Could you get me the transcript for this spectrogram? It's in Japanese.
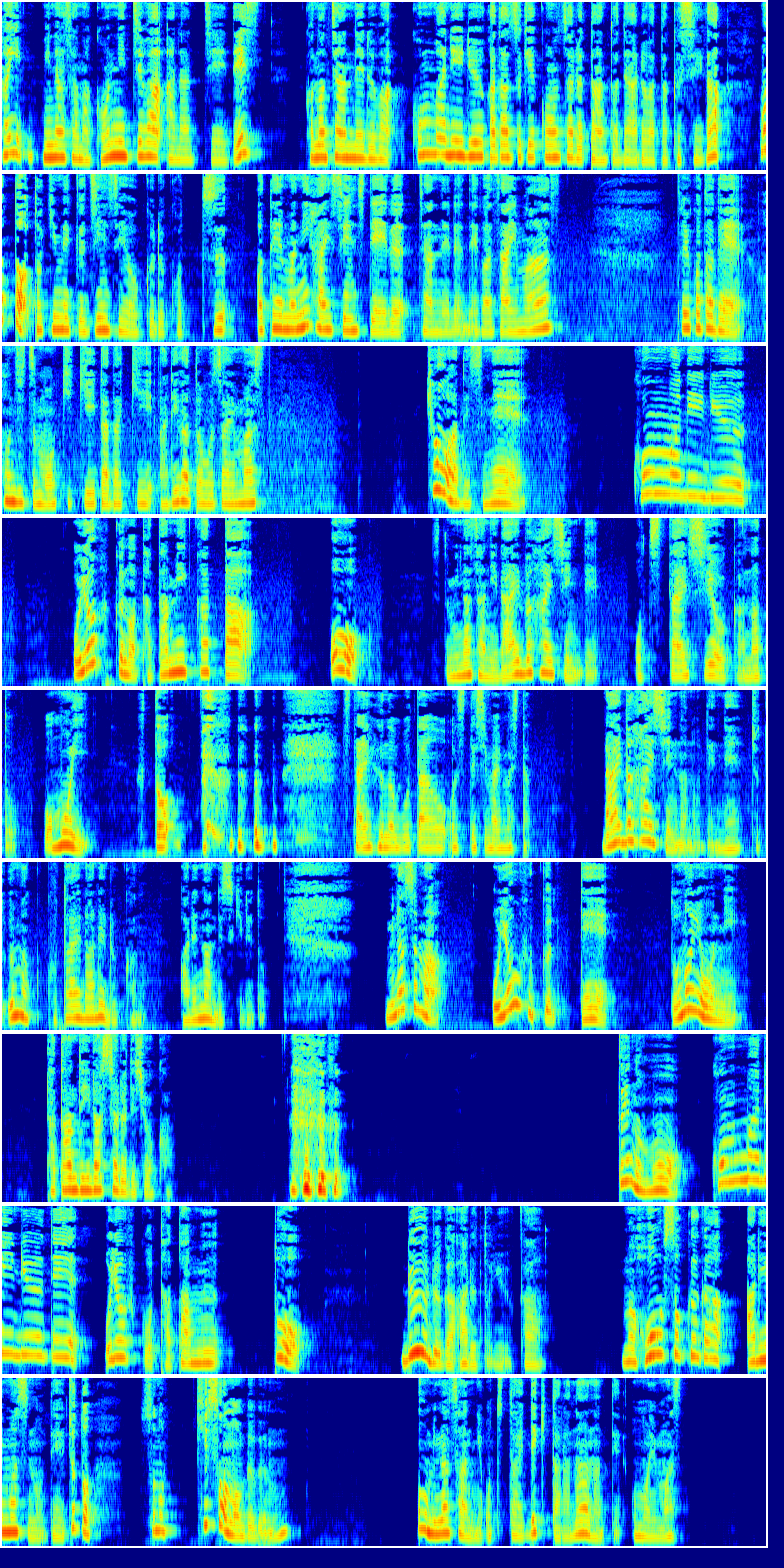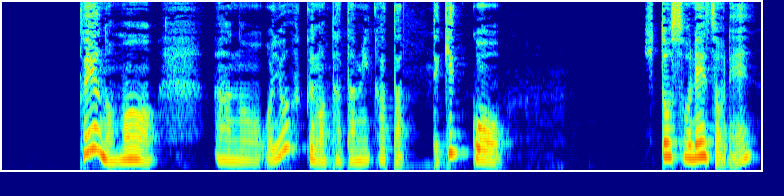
はい。皆様、こんにちは。アラッチェです。このチャンネルは、こんまり流片付けコンサルタントである私が、もっとときめく人生を送るコツをテーマに配信しているチャンネルでございます。ということで、本日もお聞きいただきありがとうございます。今日はですね、こんまり流お洋服の畳み方を、ちょっと皆さんにライブ配信でお伝えしようかなと思い、ふと、スタイフのボタンを押してしまいました。ライブ配信なのでね、ちょっとうまく答えられるかな？あれなんですけれど。皆様、お洋服ってどのように畳んでいらっしゃるでしょうか？というのも、こんまり流でお洋服を畳むと、ルールがあるというか、まあ法則がありますので、ちょっとその基礎の部分を皆さんにお伝えできたらななんて思います。というのも、あの、お洋服の畳み方って結構人それぞれ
